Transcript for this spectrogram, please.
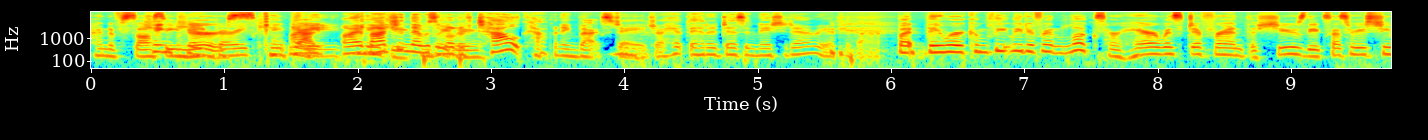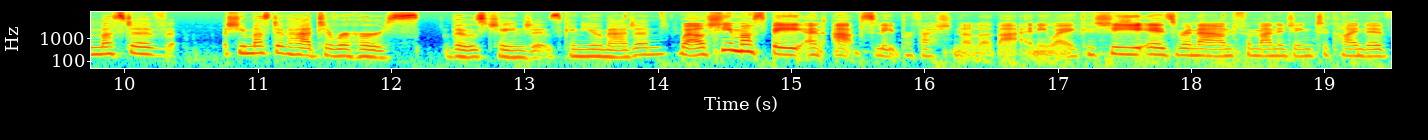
kind of saucy Kinky, nurse. very Kink- kinky. yeah, I, mean, I kinky, imagine there was a lot of talc happening backstage. I hope they had a designated area for that. But they were completely different looks. Her hair was different, the shoes, the accessories. She must have she must have had to rehearse those changes. Can you imagine? Well, she must be an absolute professional at that anyway, because she is renowned for managing to kind of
